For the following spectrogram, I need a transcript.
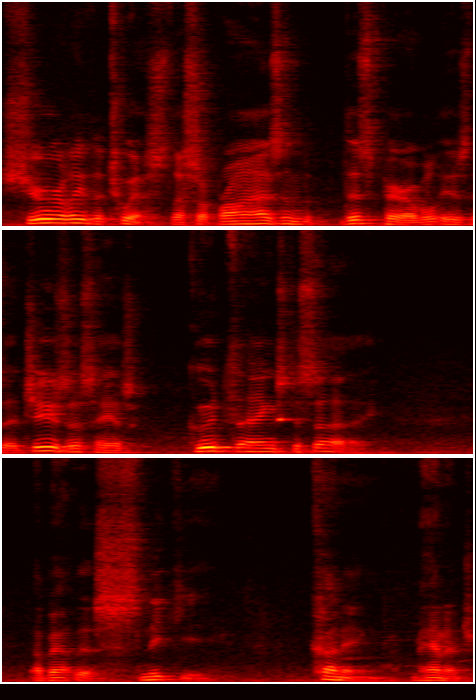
Surely the twist, the surprise in this parable is that Jesus has good things to say about this sneaky, cunning manager.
